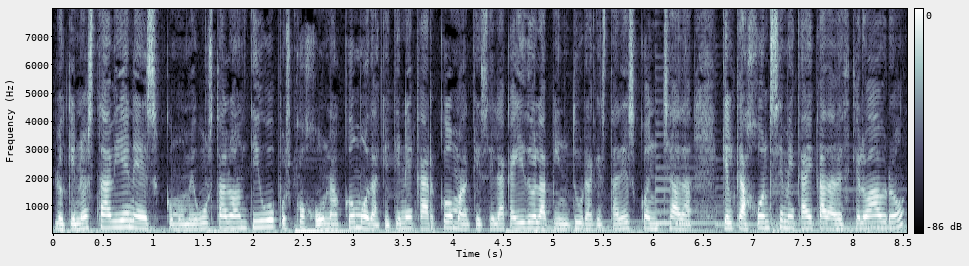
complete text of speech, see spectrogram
Lo que no está bien es, como me gusta lo antiguo, pues cojo una cómoda que tiene carcoma, que se le ha caído la pintura, que está desconchada, que el cajón se me cae cada vez que lo abro.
